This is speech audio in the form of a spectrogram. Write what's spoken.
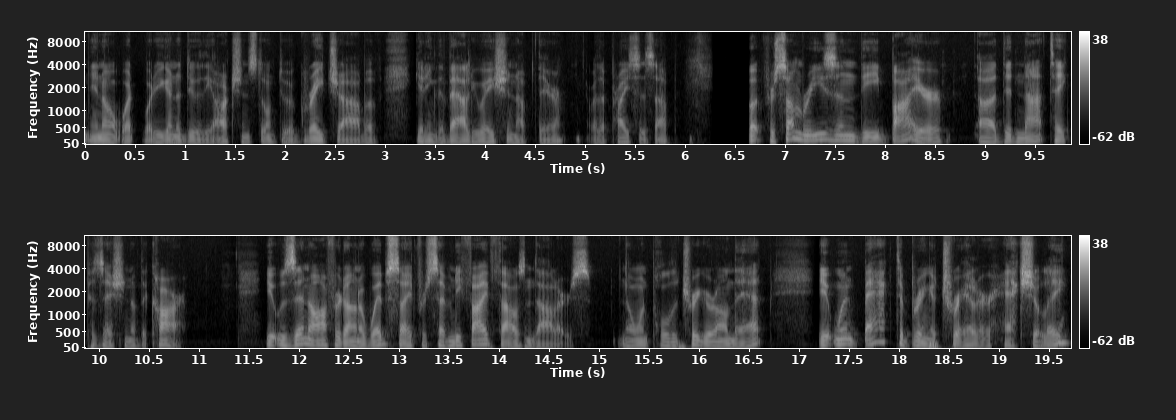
you know, what, what are you going to do? The auctions don't do a great job of getting the valuation up there or the prices up. But for some reason, the buyer uh, did not take possession of the car. It was then offered on a website for $75,000. No one pulled the trigger on that. It went back to bring a trailer, actually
